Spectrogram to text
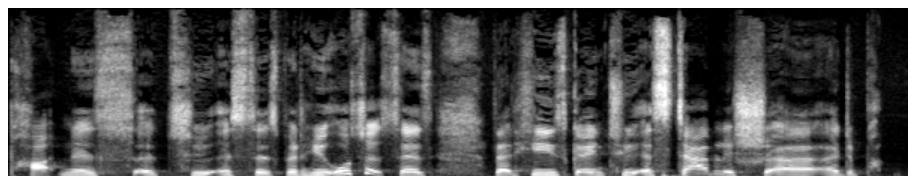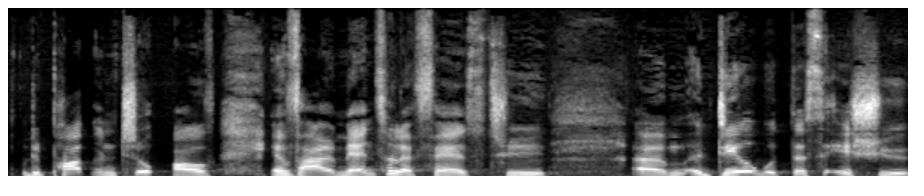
partners uh, to assist, but he also says that he's going to establish uh, a dep- Department of Environmental Affairs to um, deal with this issue.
